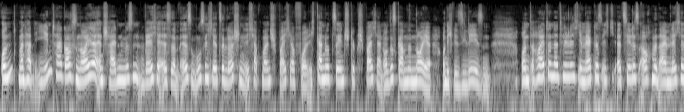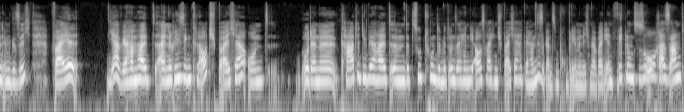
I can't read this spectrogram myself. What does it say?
und man hat jeden Tag aufs Neue entscheiden müssen, welche SMS muss ich jetzt löschen. Ich habe meinen Speicher voll. Ich kann nur zehn Stück speichern und es kam eine neue und ich will sie lesen. Und heute natürlich, ihr merkt es, ich erzähle es auch mit einem Lächeln im Gesicht, weil ja, wir haben halt einen riesigen Cloud-Speicher und oder eine Karte, die wir halt ähm, dazu tun, damit unser Handy ausreichend Speicher hat. Wir haben diese ganzen Probleme nicht mehr, weil die Entwicklung so rasant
